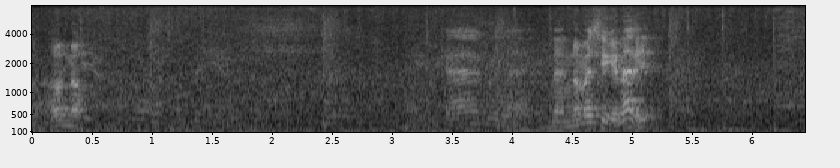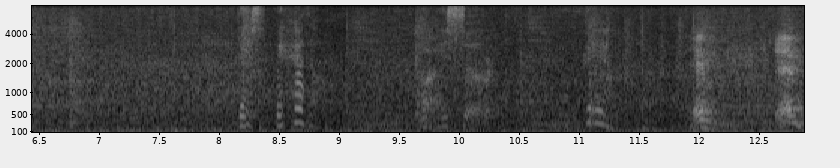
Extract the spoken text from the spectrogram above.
lo mejor no. No, no me sigue nadie. Despejado. Eso... Creo. Bien, bien.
